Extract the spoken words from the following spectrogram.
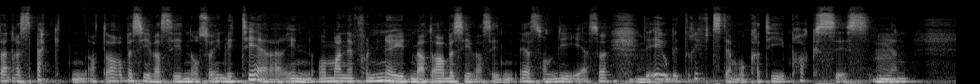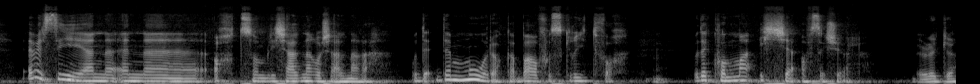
den respekten at arbeidsgiversiden også inviterer inn, og man er fornøyd med at arbeidsgiversiden er som de er. Så det er jo bedriftsdemokrati i praksis i mm. en jeg vil si en, en uh, art som blir sjeldnere og sjeldnere. Og det, det, må dere bare få skryt for. Mm. Og det kommer ikke av seg sjøl. Det gjør det ikke.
